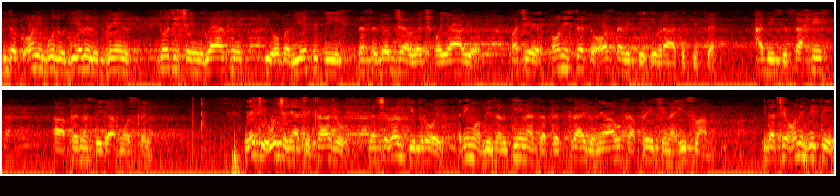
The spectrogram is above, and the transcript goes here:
i dok oni budu dijelili plin, doći će im glasnik i obavijestiti ih da se Dajjal već pojavio pa će oni sve to ostaviti i vratiti se hadis je sahih a prenosi ga muslim. Neki učenjaci kažu da će veliki broj Rimo-Bizantinaca pred kraj Dunjaluka preći na islam i da će oni biti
